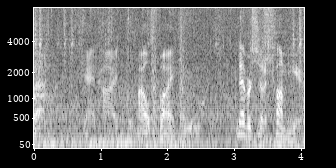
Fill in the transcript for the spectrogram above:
That? Can't hide. I'll find you. Never should have come here.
